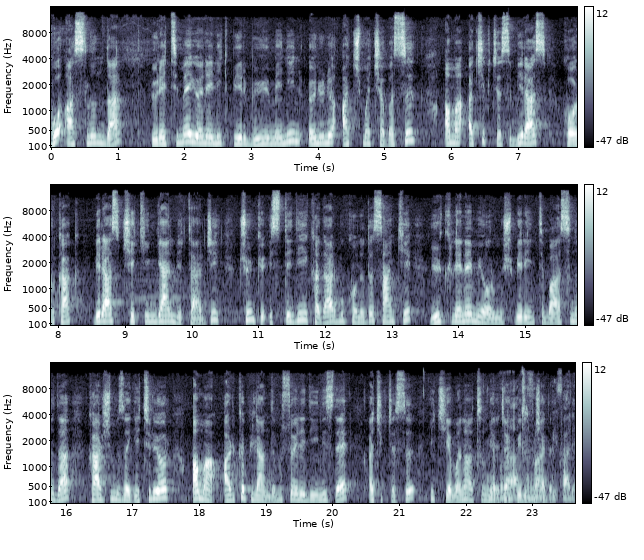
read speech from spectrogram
Bu aslında üretime yönelik bir büyümenin önünü açma çabası ama açıkçası biraz korkak, biraz çekingen bir tercih. Çünkü istediği kadar bu konuda sanki yüklenemiyormuş bir intibasını da karşımıza getiriyor. Ama arka planda bu söylediğinizde açıkçası hiç yabana atılmayacak Yabana bir atılmayacak ifade. bir ifade.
